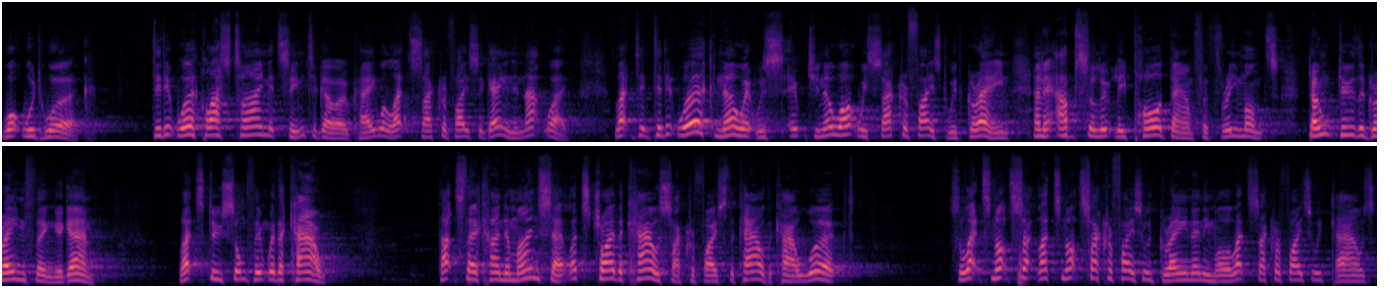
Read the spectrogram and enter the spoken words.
what would work. Did it work last time? It seemed to go okay. Well, let's sacrifice again in that way. Let, did it work? No, it was. It, do you know what? We sacrificed with grain and it absolutely poured down for three months. Don't do the grain thing again. Let's do something with a cow. That's their kind of mindset. Let's try the cow, sacrifice the cow. The cow worked. So let's not, let's not sacrifice with grain anymore. Let's sacrifice with cows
